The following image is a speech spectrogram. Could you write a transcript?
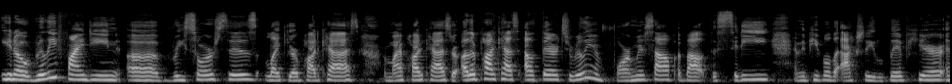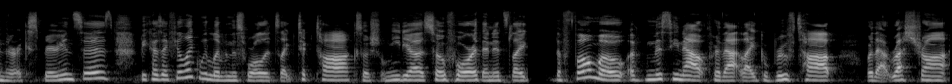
you know, really finding uh, resources like your podcast or my podcast or other podcasts out there to really inform yourself about the city and the people that actually live here and their experiences. Because I feel like we live in this world, it's like TikTok, social media, so forth. And it's like the FOMO of missing out for that like rooftop or that restaurant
